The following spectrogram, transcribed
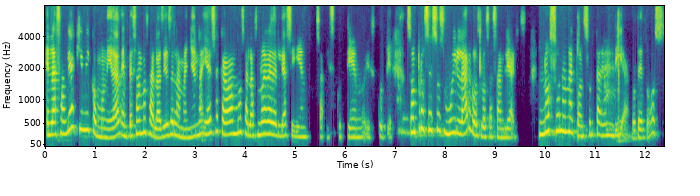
En la asamblea aquí en mi comunidad empezamos a las 10 de la mañana y ahí acabamos a las 9 del día siguiente, o sea, discutiendo, discutiendo. Son procesos muy largos los asamblearios. No son una consulta de un día o de dos.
